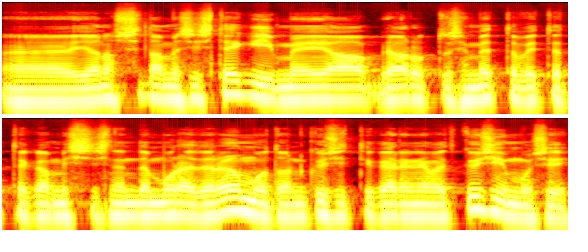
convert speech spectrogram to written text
Äh, ja noh, seda me siis tegime ja, ja arutasime ettevõtjatega, mis siis nende mured ja rõõmud on, küsiti ka erinevaid küsimusi.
